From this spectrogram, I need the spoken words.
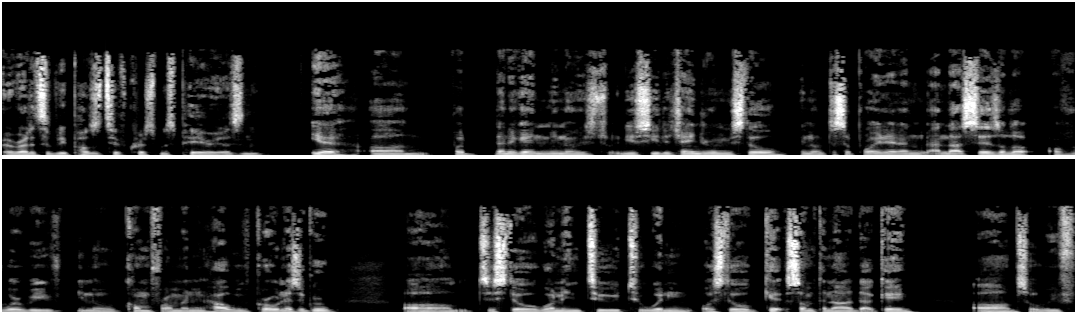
a relatively positive Christmas period, hasn't it? Yeah, um, but then again, you know, you see the change room still, you know, disappointed, and, and that says a lot of where we've, you know, come from and how we've grown as a group. Um, to still wanting to to win or still get something out of that game. Um, so we've,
